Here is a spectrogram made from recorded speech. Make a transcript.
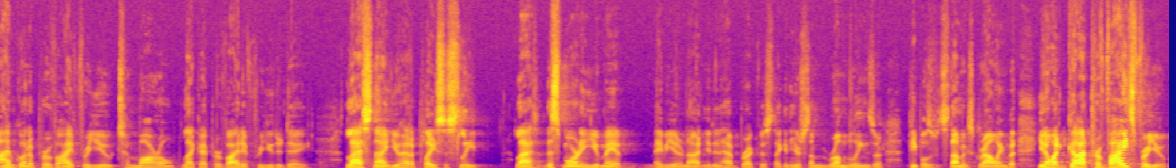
I'm going to provide for you tomorrow like I provided for you today. Last night you had a place to sleep. Last, this morning you may have maybe you're not, you didn't have breakfast. I can hear some rumblings or people's stomachs growling. But you know what? God provides for you.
